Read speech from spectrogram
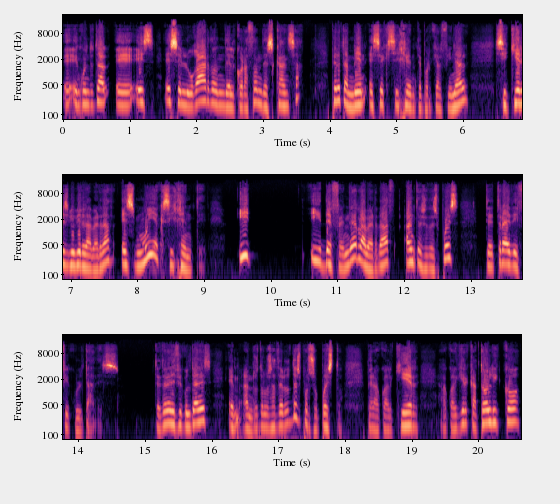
eh, en cuanto tal, eh, es, es el lugar donde el corazón descansa, pero también es exigente, porque al final, si quieres vivir la verdad, es muy exigente. Y, defender la verdad, antes o después, te trae dificultades te trae dificultades a nosotros los sacerdotes, por supuesto, pero a cualquier, a cualquier católico,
